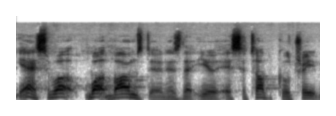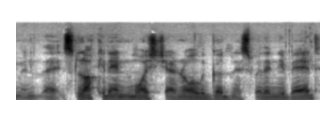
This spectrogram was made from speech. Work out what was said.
Yeah, so what, what Balm's doing is that you, it's a topical treatment that's locking in moisture and all the goodness within your beard.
